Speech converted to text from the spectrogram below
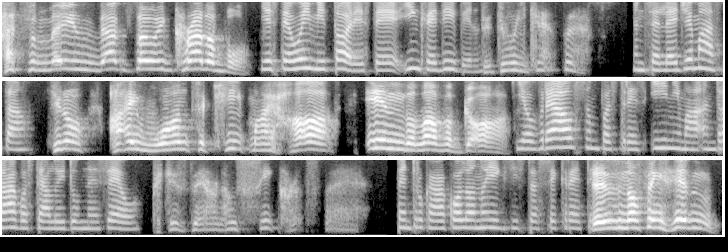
That's amazing. That's so incredible. Este uimitor, este incredibil. Do, do we get this? Înțelegem asta? You know, I want to keep my heart in the love of God Eu vreau să-mi păstrez inima în dragostea lui Dumnezeu, because there are no secrets there. pentru că acolo nu există secrete, There's nothing hidden.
